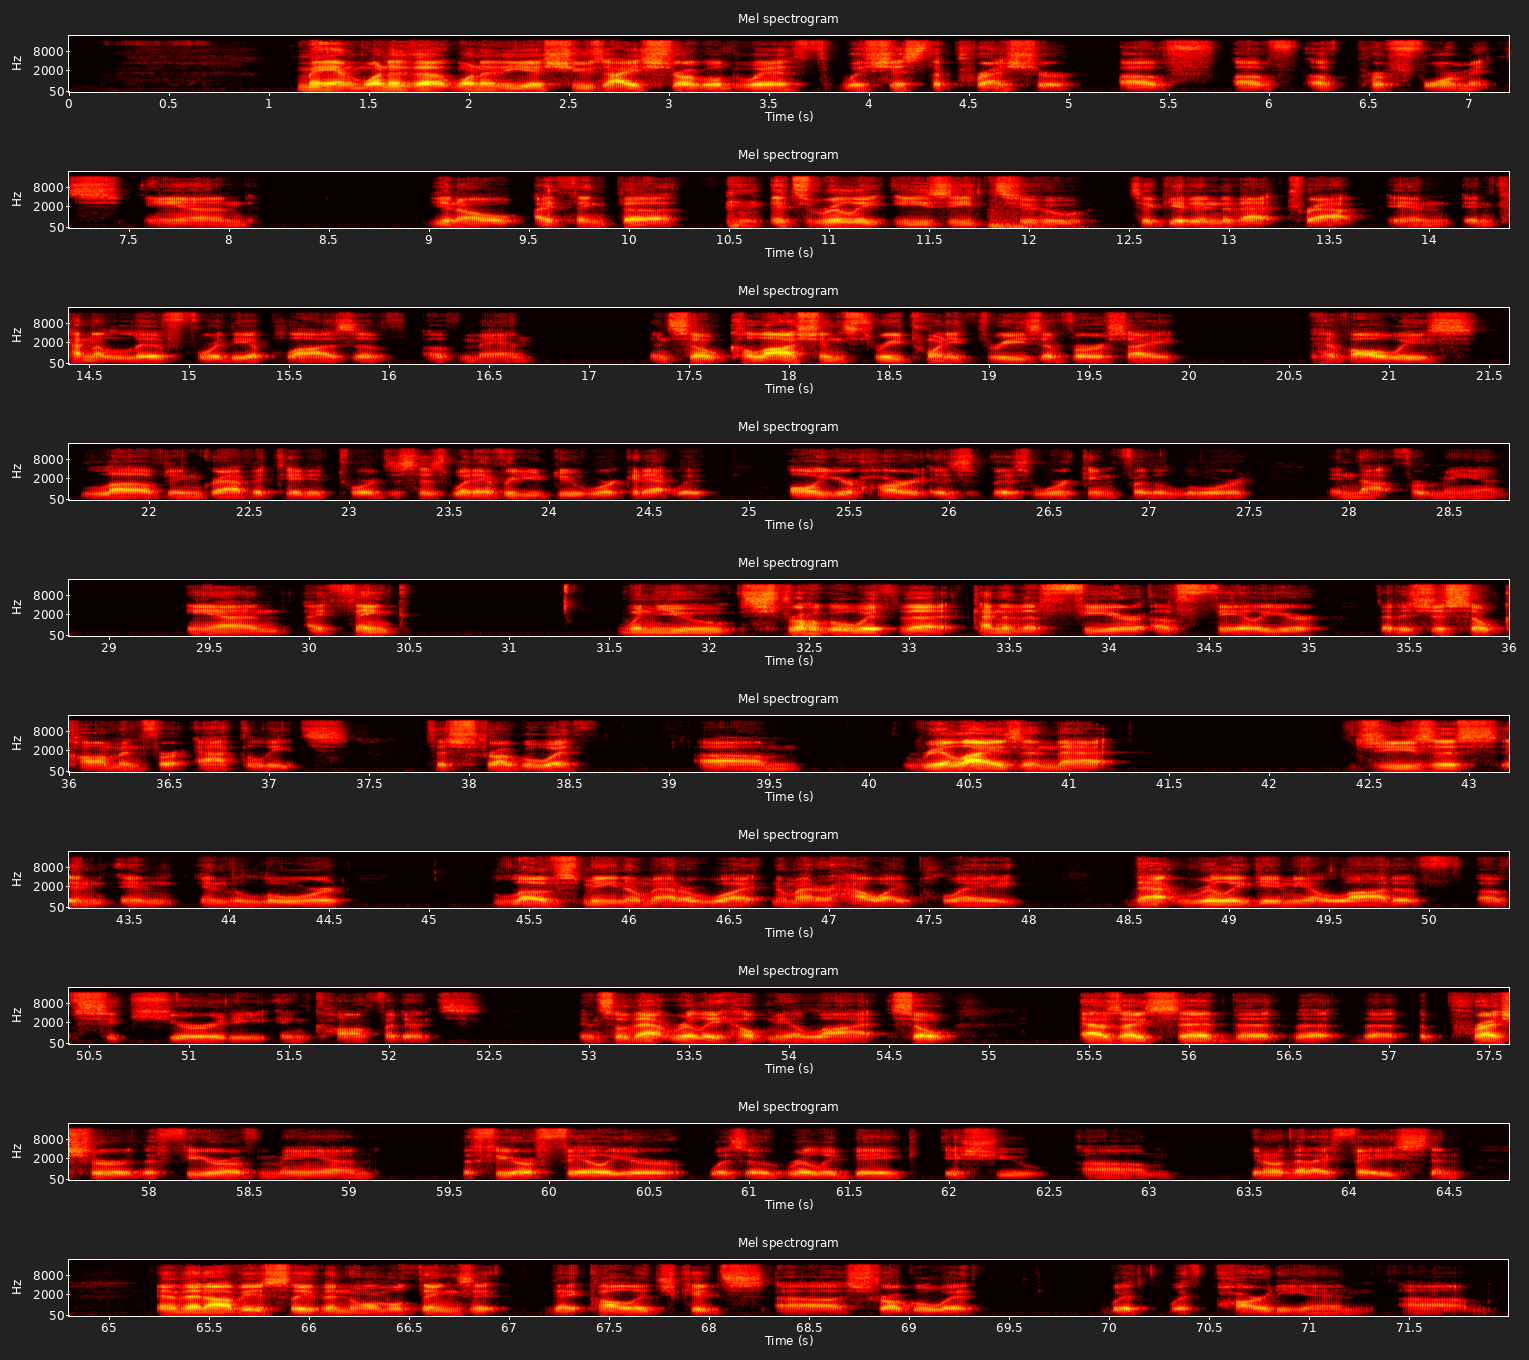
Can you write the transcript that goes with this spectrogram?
Man one of the one of the issues i struggled with was just the pressure of of of performance. And you know i think the it's really easy to to get into that trap and and kind of live for the applause of of men. And so colossians 3.23 is a verse i have always loved and gravitated towards. It says whatever you do work it at with all your heart is is working for the Lord and not for man. And I think when you struggle with the kind of the fear of failure that is just so common for athletes to struggle with, um, realizing that Jesus in in in the Lord loves me no matter what, no matter how I play. That really gave me a lot of of security and confidence. And so that really helped me a lot. So as I said, the the the the pressure, the fear of man, the fear of failure was a really big issue, um, you know, that I faced, and and then obviously the normal things that that college kids uh, struggle with, with with partying, um,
